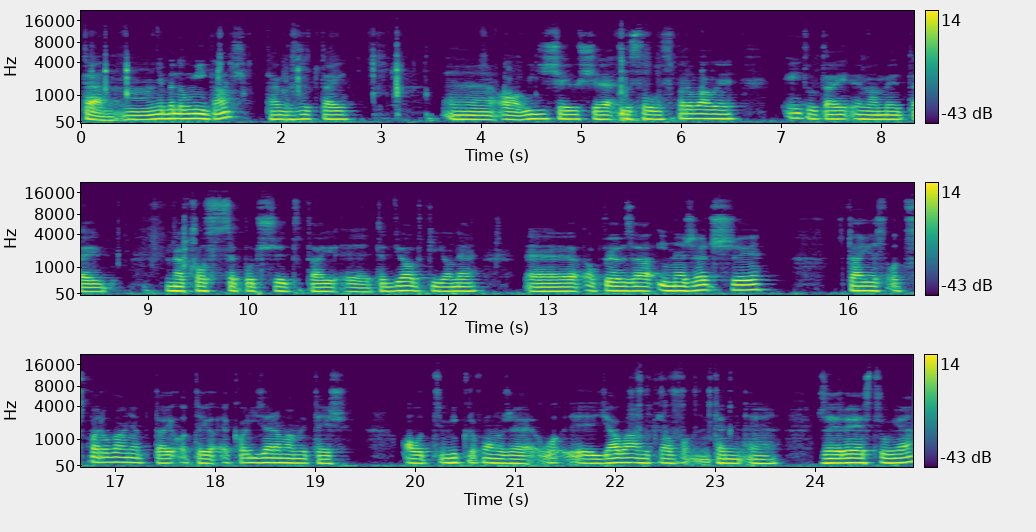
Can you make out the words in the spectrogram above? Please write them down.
ten, mm, nie będą migać, także tutaj e, o widzicie już się ze sobą sparowały i tutaj mamy tutaj na kostce po trzy tutaj e, te diodki one e, odpowiadają za inne rzeczy tutaj jest od sparowania, tutaj od tego equalizera mamy też od mikrofonu, że działa mikrofon, ten, że rejestruje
